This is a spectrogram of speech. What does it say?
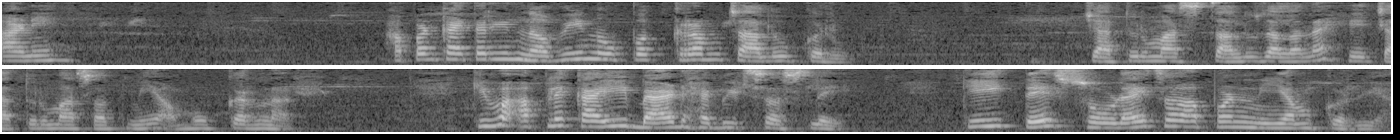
आणि आपण काहीतरी नवीन उपक्रम चालू करू. चातुर्मास चालू झाला ना हे चातुर्मासात मी अमुक करणार. किंवा आपले काही बॅड हॅबिट्स असले की ते सोडायचं आपण नियम करूया.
